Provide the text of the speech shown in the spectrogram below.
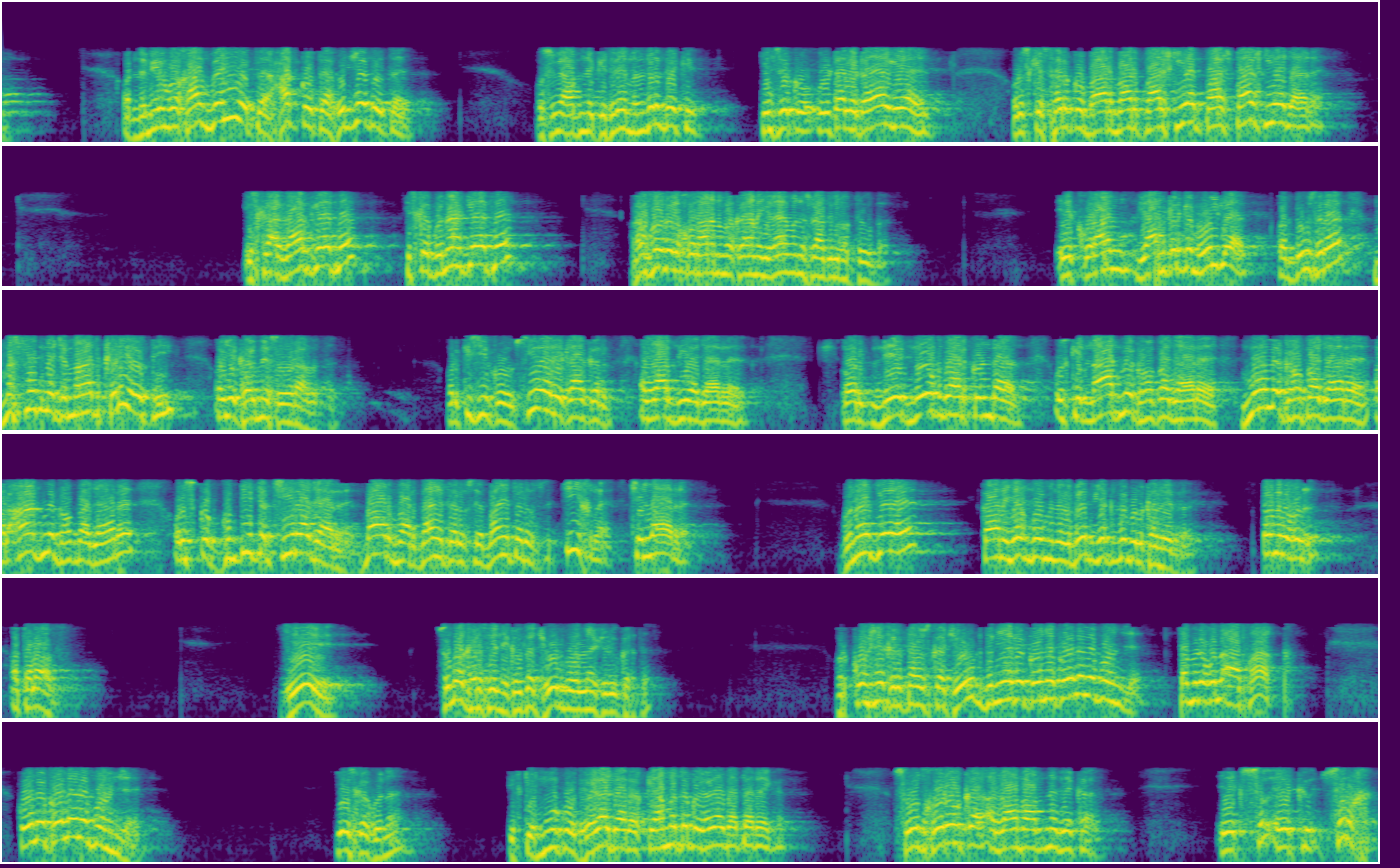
اور نبیوں کا خواب وہی ہوتا ہے، حق ہوتا ہے، حجت ہوتا ہے۔ اس میں آپ نے کتنے منظر دیکھے۔ کسی کو الٹا لٹایا گیا ہے۔ اور اس کے سر کو بار بار پاش کیا پاش پاش کیا جا رہا ہے۔ اس کا عذاب کیا تھا؟ اس کا گناہ کیا تھا؟ رفض القرآن مکان نسرات المکتوبہ ایک قرآن یاد کر کے بھول گیا اور دوسرا مسجد میں جماعت کھڑی ہوتی اور یہ گھر میں سو رہا ہوتا۔ اور کسی کو سیوا لٹا کر عذاب دیا جا رہا ہے۔ اور نوک دار کنڈا اس کی ناک میں گھونپا جا رہا ہے، منہ میں گھونپا جا رہا ہے اور آنکھ میں گھونپا جا رہا ہے اور اس کو گڈی تک چیرا جا رہا ہے۔ بار بار دائیں طرف سے بائیں طرف سے چیخ رہا ہے، چلا رہا ہے۔ گناہ کیا ہے؟ کان یکب من البید یکب القبیب تب اطلاف یہ صبح گھر سے نکلتا، جھوٹ بولنا شروع کرتا۔ اور کوشش کرتا اس کا جھوٹ، دنیا کے کونے کونے میں پہنچ جائے۔ تب لوگ الافاق۔ کونے کونے میں پہنچ جائے۔ یہ اس کا گناہ۔ اس کے منہ کو دھیڑا جا رہا قیامتوں کو دھیڑا جاتا رہے گا۔ سود خوروں کا عذاب آپ نے دیکھا۔ ایک ایک سرخ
